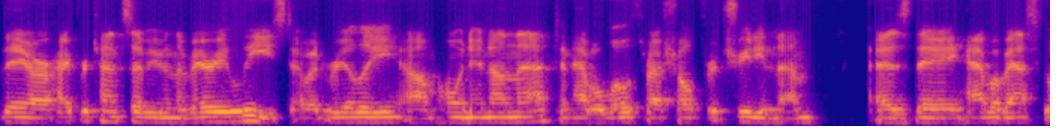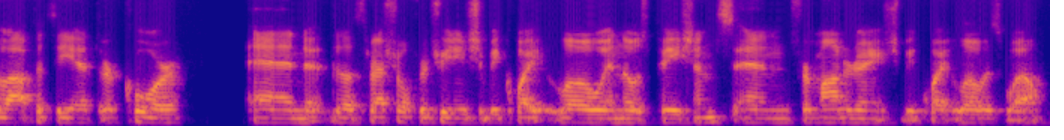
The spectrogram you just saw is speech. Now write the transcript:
they are hypertensive, even the very least, I would really um, hone in on that and have a low threshold for treating them as they have a vasculopathy at their core. And the threshold for treating should be quite low in those patients. And for monitoring, it should be quite low as well.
